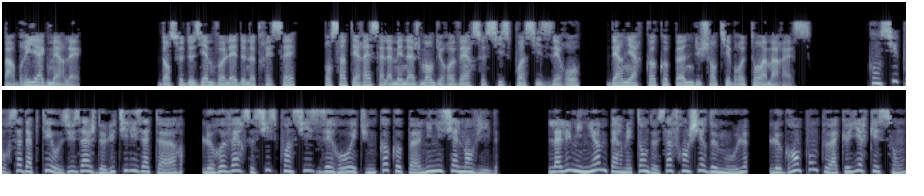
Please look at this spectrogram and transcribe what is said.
Par Briag Merlet. Dans ce deuxième volet de notre essai, on s'intéresse à l'aménagement du reverse 6.60, dernière coque open du chantier breton à Marès. Conçu pour s'adapter aux usages de l'utilisateur, le reverse 6.60 est une coque open initialement vide. L'aluminium permettant de s'affranchir de moules, le grand pont peut accueillir caissons,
